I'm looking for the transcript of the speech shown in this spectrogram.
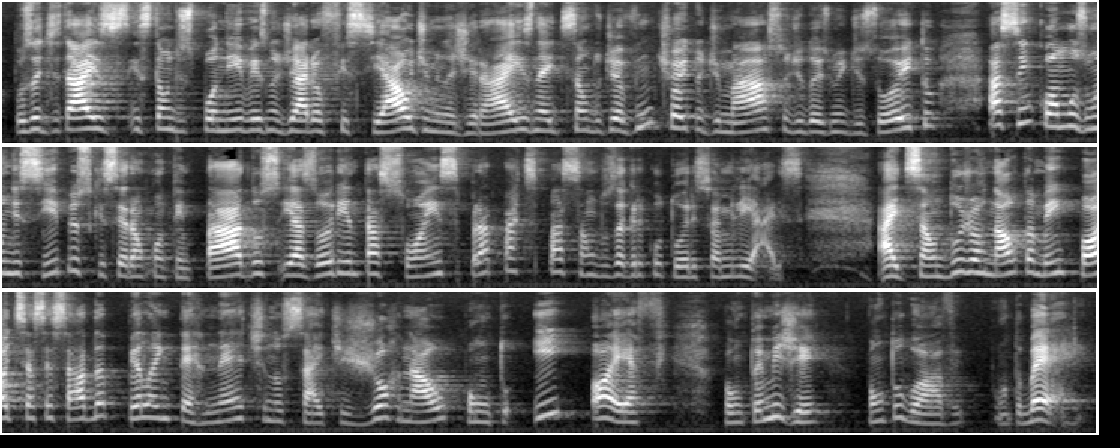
Os editais estão disponíveis no Diário Oficial de Minas Gerais, na edição do dia 28 de março de 2018, assim como os municípios que serão contemplados e as orientações para a participação dos agricultores familiares. A edição do jornal também pode ser acessada pela internet no site jornal.iof.mg.gov.br.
